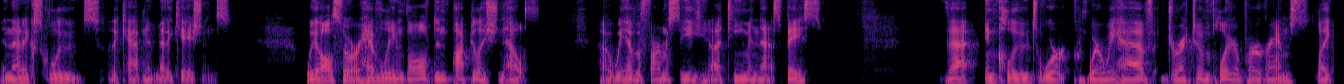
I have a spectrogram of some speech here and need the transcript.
and that excludes the cabinet medications. We also are heavily involved in population health. Uh, we have a pharmacy uh, team in that space. That includes work where we have direct to employer programs like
